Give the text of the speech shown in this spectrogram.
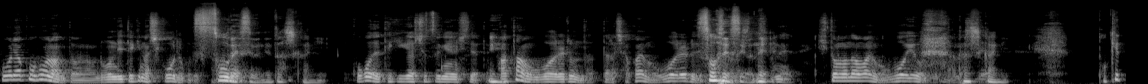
攻略法なんてあの論理的な思考力ですからね。そうですよね、確かに。ここで敵が出現してえて、えパターンを覚えれるんだったら社会も覚えれるそうですよね話人の名前も覚えようぜって話で。確かに。ポケッ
